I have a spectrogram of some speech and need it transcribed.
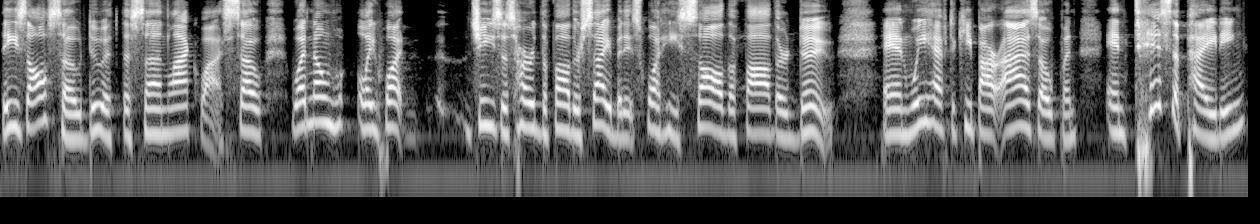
these also doeth the Son likewise. So, wasn't only what Jesus heard the Father say, but it's what he saw the Father do. And we have to keep our eyes open, anticipating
